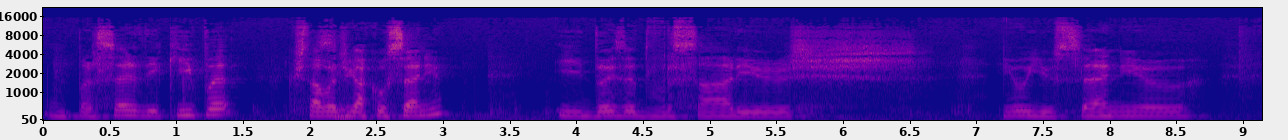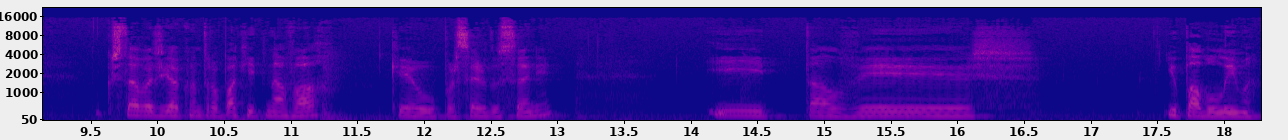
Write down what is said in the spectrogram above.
Um parceiro de equipa, gostava de Sim. jogar com o Sânio e dois adversários, eu e o Sânio. Gostava de jogar contra o Paquito Navarro, que é o parceiro do Sânio, e talvez. e o Pablo Lima,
